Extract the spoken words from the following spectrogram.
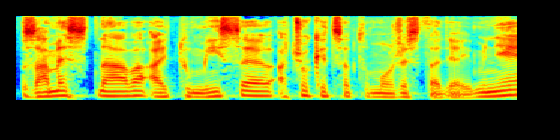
zamestnáva aj tú mysel a čo keď sa to môže stať aj mne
